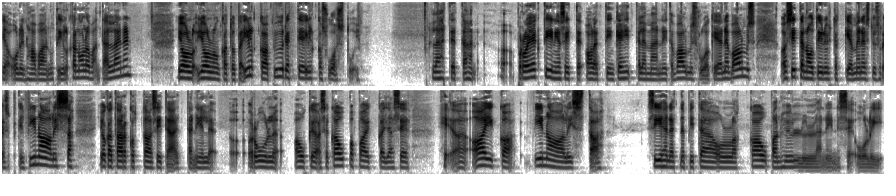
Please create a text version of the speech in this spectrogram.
Ja olin havainnut Ilkan olevan tällainen, jolloin tota Ilkkaa pyydettiin ja Ilkka suostui lähteä tähän projektiin ja sitten alettiin kehittelemään niitä valmisruokia. Ne valmis, sitten oltiin yhtäkkiä menestysreseptin finaalissa, joka tarkoittaa sitä, että niille ruuille aukeaa se kauppapaikka ja se he, aika finaalista siihen, että ne pitää olla kaupan hyllyllä, niin se oli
